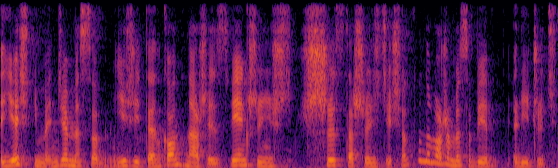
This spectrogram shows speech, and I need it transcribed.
jeśli będziemy sobie, jeśli ten kąt nasz jest większy niż 360, no to możemy sobie liczyć,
